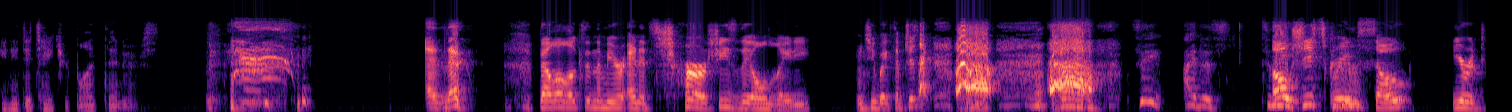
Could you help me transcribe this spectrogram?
you need to take your blood thinners." and then Bella looks in the mirror and it's her. She's the old lady, and she wakes up. She's like, "Ah, ah!" See, I just. To Oh, me- she screams so irrit.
